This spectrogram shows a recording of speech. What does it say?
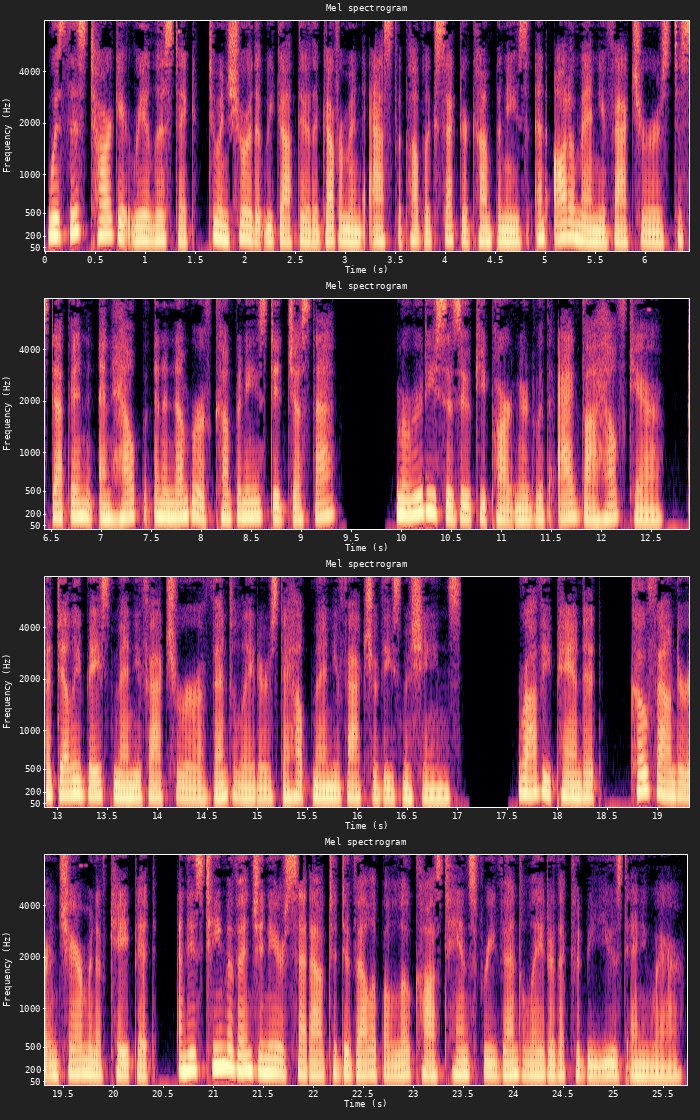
Was this target realistic? To ensure that we got there, the government asked the public sector companies and auto manufacturers to step in and help, and a number of companies did just that. Maruti Suzuki partnered with Agva Healthcare, a Delhi based manufacturer of ventilators, to help manufacture these machines. Ravi Pandit, co founder and chairman of KPIT, and his team of engineers set out to develop a low cost hands free ventilator that could be used anywhere.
